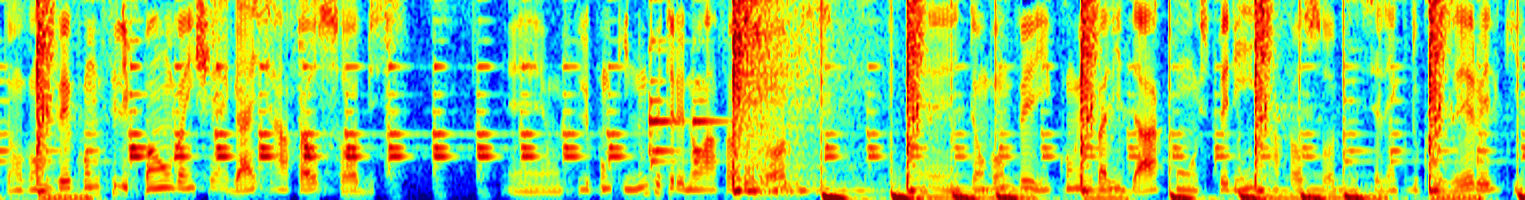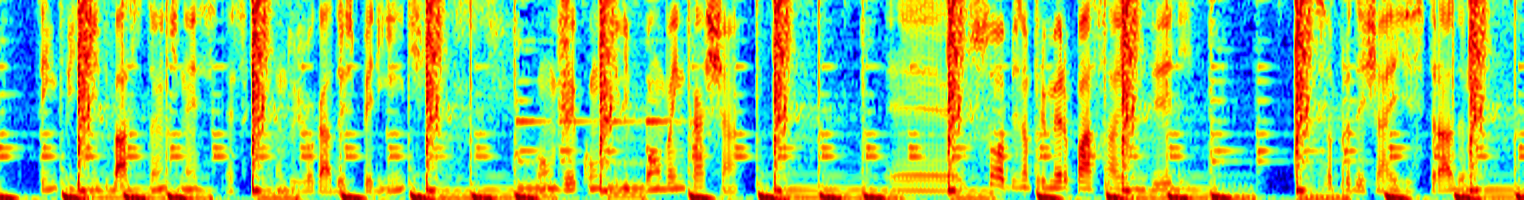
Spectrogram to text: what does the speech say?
Então vamos ver como o Filipão vai enxergar esse Rafael Sobis. É um Filipão que nunca treinou o Rafael Sobis. É, então vamos ver aí como ele vai lidar com o experiente Rafael Sobis nesse elenco do Cruzeiro. Ele que tem pedido bastante, né? Essa questão do jogador experiente. Vamos ver como o Filipão vai encaixar. É, o Sobis na primeira passagem dele, só para deixar registrado, né?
